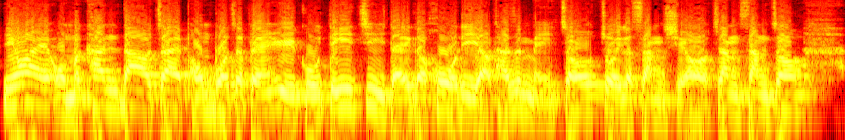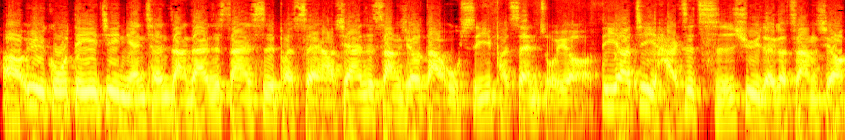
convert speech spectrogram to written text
因为我们看到在彭博这边预估第一季的一个获利、哦，它是每周做一个上修，像上周呃预估第一季年成长大概是三十四 percent 啊，现在是上修到五十一 percent 左右。第二季还是持续的一个上修，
